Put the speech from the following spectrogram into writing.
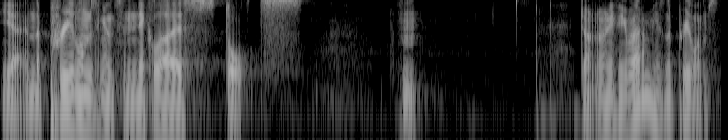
Yeah, in the prelims against Nikolai Stoltz. Hmm. Don't know anything about him. He's in the prelims.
